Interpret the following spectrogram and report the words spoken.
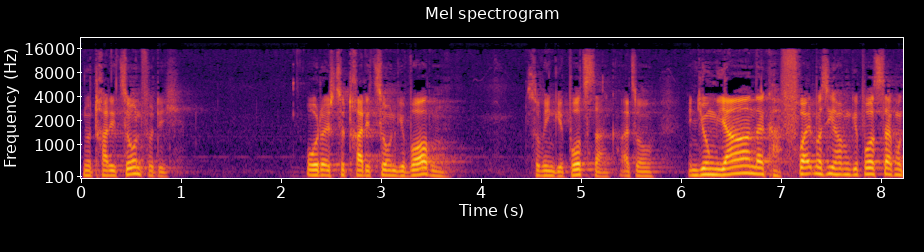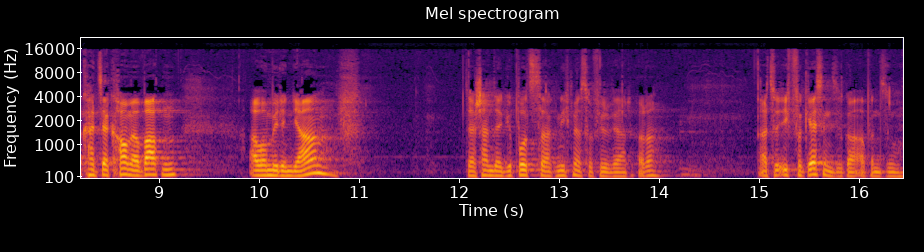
nur Tradition für dich oder ist zur Tradition geworden, so wie ein Geburtstag. Also in jungen Jahren, da freut man sich auf den Geburtstag, man kann es ja kaum erwarten, aber mit den Jahren, da scheint der Geburtstag nicht mehr so viel wert, oder? Also ich vergesse ihn sogar ab und zu.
